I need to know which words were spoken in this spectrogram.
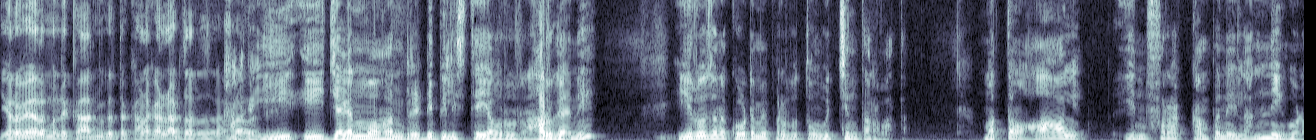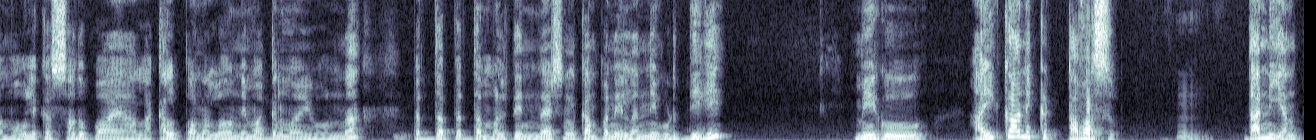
ఇరవై వేల మంది కార్మికులతో కళకళలాడతారు సార్ ఈ ఈ జగన్మోహన్ రెడ్డి పిలిస్తే ఎవరు రారు కానీ ఈ రోజున కూటమి ప్రభుత్వం వచ్చిన తర్వాత మొత్తం ఆల్ ఇన్ఫ్రా కంపెనీలు అన్నీ కూడా మౌలిక సదుపాయాల కల్పనలో నిమగ్నమై ఉన్న పెద్ద పెద్ద మల్టీనేషనల్ కంపెనీలు అన్నీ కూడా దిగి మీకు ఐకానిక్ టవర్స్ ఉమ్. దాన్ని ఎంత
